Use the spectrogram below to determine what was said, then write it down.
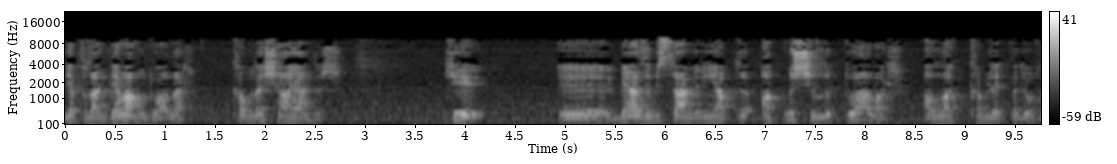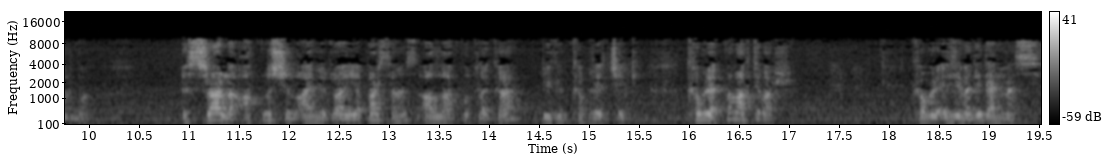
yapılan devamlı dualar kabule şayandır. Ki e, Beyazı Bistami'nin yaptığı 60 yıllık dua var. Allah kabul etmedi olur mu? Israrla 60 yıl aynı duayı yaparsanız Allah mutlaka bir gün kabul edecek. Kabul etme vakti var. Kabul edilmedi denmez.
